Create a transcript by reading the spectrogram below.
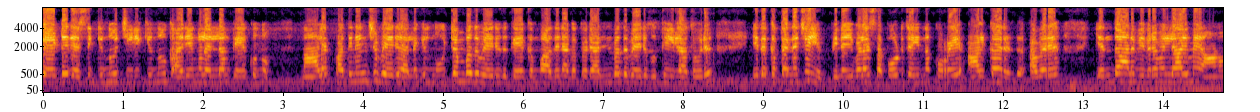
കേട്ട് രസിക്കുന്നു ചിരിക്കുന്നു കാര്യങ്ങളെല്ലാം കേൾക്കുന്നു. നാളെ പതിനഞ്ച് പേര് അല്ലെങ്കിൽ നൂറ്റമ്പത് പേര് ഇത് കേൾക്കുമ്പോൾ അതിനകത്ത് ഒരു അൻപത് പേര് ബുദ്ധിയില്ലാത്തവര് ഇതൊക്കെ തന്നെ ചെയ്യും. പിന്നെ ഇവളെ സപ്പോർട്ട് ചെയ്യുന്ന കുറെ ആൾക്കാരുണ്ട്. അവർ എന്താണ് വിവരമില്ലായ്മയാണോ?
